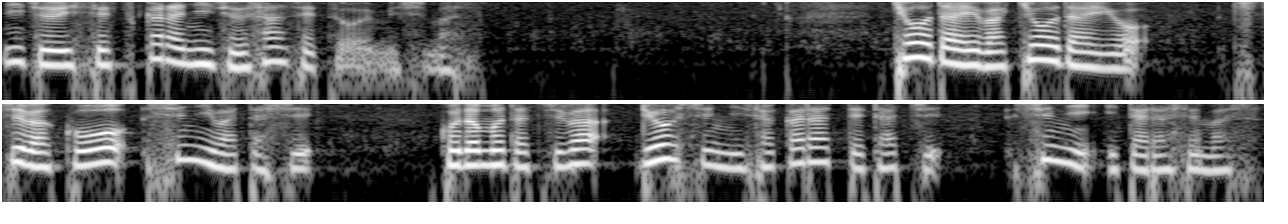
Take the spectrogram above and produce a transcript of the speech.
21節から23節をお読みします。兄弟は兄弟を、父は子を死に渡し、子供たちは両親に逆らって立ち、死に至らせます。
